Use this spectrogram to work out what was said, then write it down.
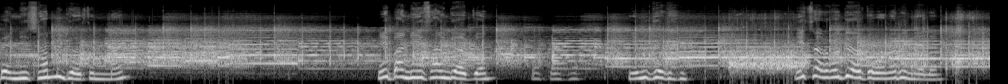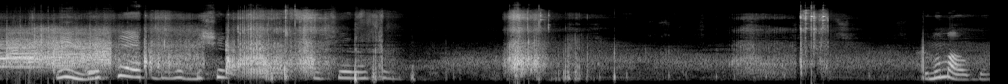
Ben Nisan mı gördüm ben? Ne ben Nisan gördüm. Yemin ederim. Ne tarafa gördüm ona binelim. Neydi? Efe bize bir şey bir şey versene. Bunu mu aldın?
